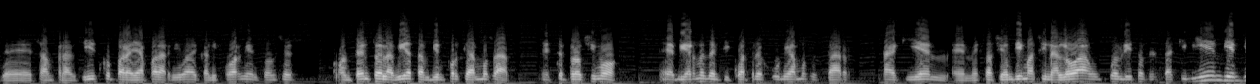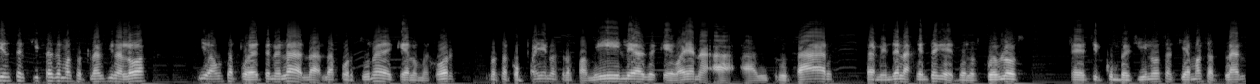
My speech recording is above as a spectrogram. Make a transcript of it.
de, San Francisco, para allá para arriba de California, entonces contento de la vida también porque vamos a este próximo eh, viernes 24 de junio vamos a estar aquí en, en Estación Dima, Sinaloa, un pueblito que está aquí bien, bien, bien cerquita de Mazatlán, Sinaloa, y vamos a poder tener la, la, fortuna de que a lo mejor nos acompañen nuestras familias, de que vayan a, disfrutar, también de la gente de los pueblos eh, circunvecinos aquí a Mazatlán,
